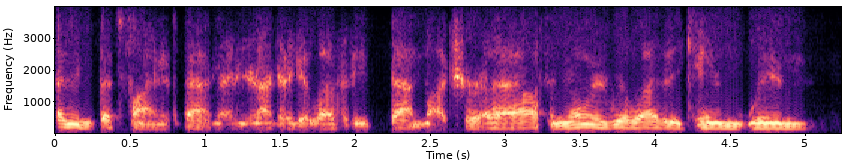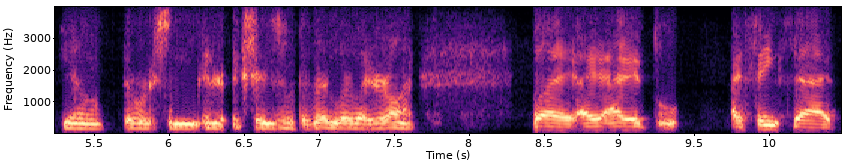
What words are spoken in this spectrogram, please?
I mean that's fine. It's Batman. You're not going to get levity that much or that often. The only real levity came when you know there were some exchanges with the Riddler later on. But I, I, I think that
